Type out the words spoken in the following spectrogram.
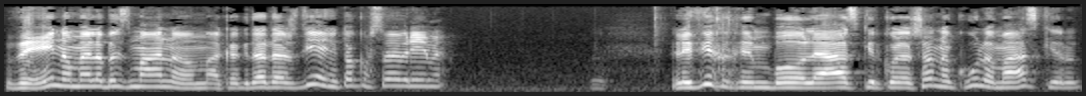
Вейна или безману, а когда дожди, они только в свое время. Лефихах им более аскир коля шона кула маскир.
